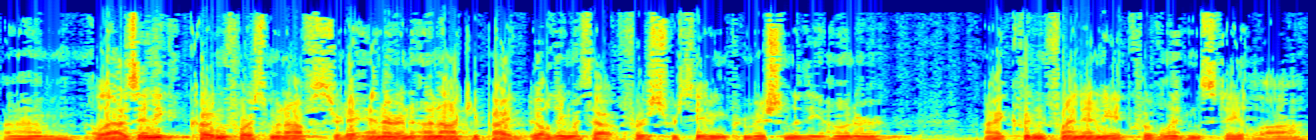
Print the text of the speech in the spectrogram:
Um, Allows any code enforcement officer to enter an unoccupied building without first receiving permission of the owner. I couldn't find any equivalent in state law.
